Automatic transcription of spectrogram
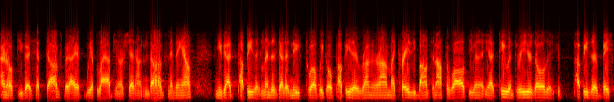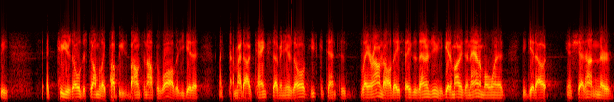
I don't know if you guys have dogs, but I have, we have labs, you know, shed hunting dogs and everything else you got puppies like Linda's got a new 12 week old puppy. They're running around like crazy, bouncing off the walls. Even at you know two and three years old, your puppies are basically at two years old. They're still almost like puppies bouncing off the wall. But you get a like my dog Tank, seven years old. He's content to lay around all day, saves his energy. You get him out. He's an animal when it, you get out, you know, shed hunting or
